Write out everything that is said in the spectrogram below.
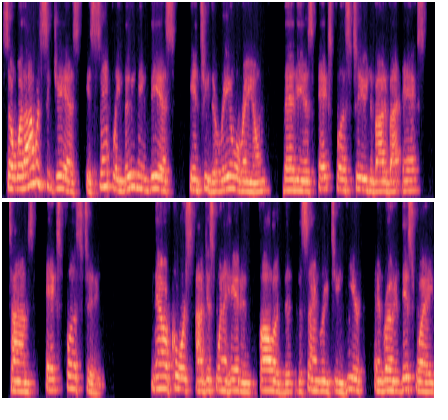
So what I would suggest is simply moving this into the real realm, that is x plus 2 divided by x times x plus 2. Now, of course, I just went ahead and followed the, the same routine here and wrote it this way,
